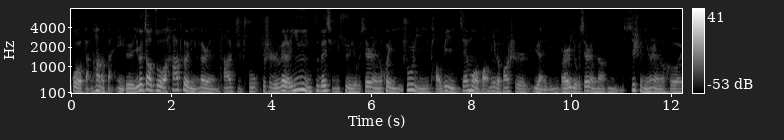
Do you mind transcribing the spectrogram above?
或反抗的反应。有一个叫做哈特宁的人，他指出，就是为了因应自卑情绪，有些人会以疏离、逃避、缄默、保密的方式远离，而有些人呢，以息事宁人和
